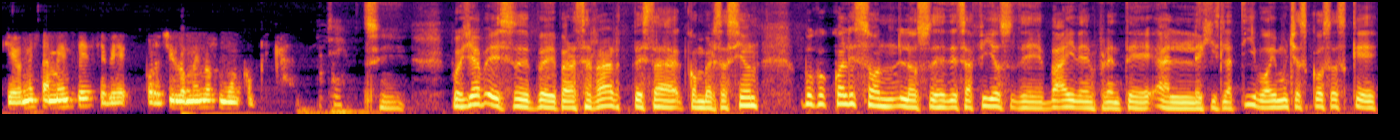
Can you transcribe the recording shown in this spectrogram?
que honestamente se ve, por decirlo menos, muy complicado. Sí. Sí. Pues ya eh, para cerrar esta conversación, un poco cuáles son los eh, desafíos de Biden frente al legislativo. Hay muchas cosas que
